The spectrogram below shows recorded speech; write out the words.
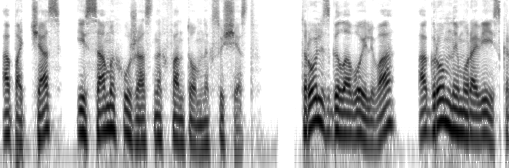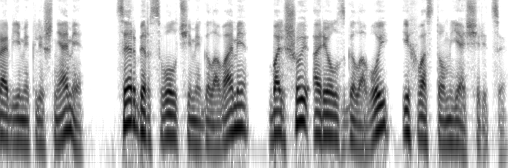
а подчас и самых ужасных фантомных существ. Тролль с головой льва, огромный муравей с крабьими клешнями, цербер с волчьими головами, большой орел с головой и хвостом ящерицы.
